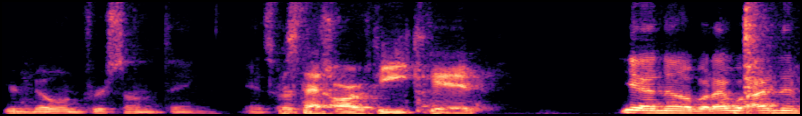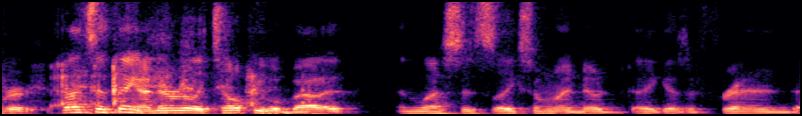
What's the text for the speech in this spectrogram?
you're known for something. and It's that RV kid. Yeah, no, but I, I never. That's the thing. I never really tell people about it unless it's like someone I know, like as a friend,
